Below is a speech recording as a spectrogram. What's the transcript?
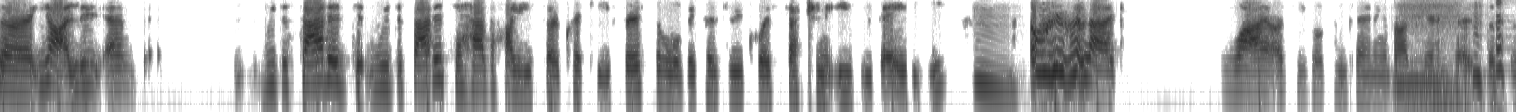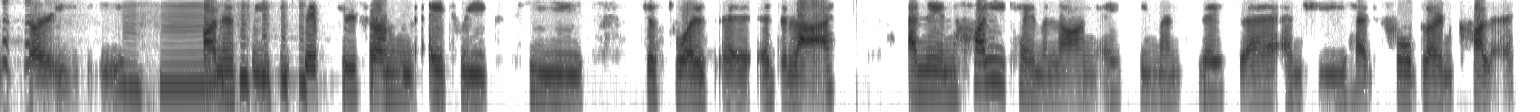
so yeah, Luke, um, we decided to, we decided to have Holly so quickly. First of all, because Luke was such an easy baby, mm. we were like, "Why are people complaining about parenthood? this is so easy." Mm-hmm. Honestly, he slept through from eight weeks. He just was a, a delight. And then Holly came along 18 months later, and she had full blown colic.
